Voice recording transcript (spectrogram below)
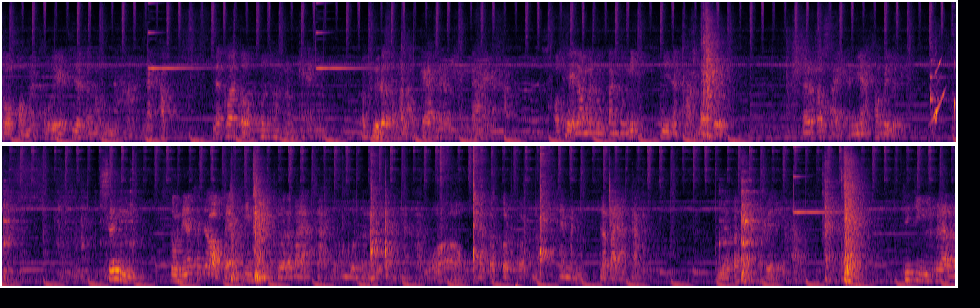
ตัวของไมโครเวฟที่เราจะมาอุ่นอาหารนะครับ แล้วก็ตัวเครื่องทำน้ำแข็ง ก็คือเราสามารถเอาแก้วใส่น้ำแข็งได้นะครับ โอเค เรามาดูกันตรงนี้นี่นะครับ เราเปิดแล้วเราก็ใส่อันเนี้ยเข้าไปเลย ซึ่งตัวเนี้ยเขาจะออกแบบที่มีตัวระบายอากาศอยู่ข้างบนตรงนี้อยู่แล้วนะครับว้าวแล้วก็กดกดๆหน่อยให้มันระบายอากาศแล้วก็ใส่เข้าไปเลยครับ จริงๆเวลาเรา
